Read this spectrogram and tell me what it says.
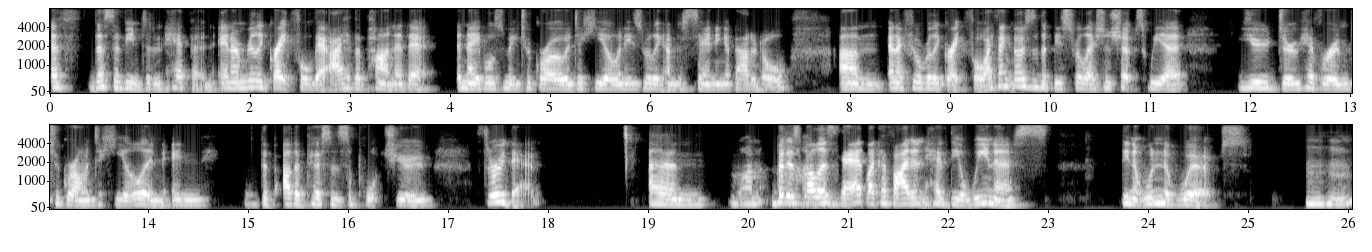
if this event didn't happen. And i'm really grateful that i have a partner that enables me to grow and to heal and he's really understanding about it all um, and I feel really grateful. I think those are the best relationships where you do have room to grow and to heal, and and the other person supports you through that. Um, one, but as well as that, like if I didn't have the awareness, then it wouldn't have worked. Mm-hmm.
